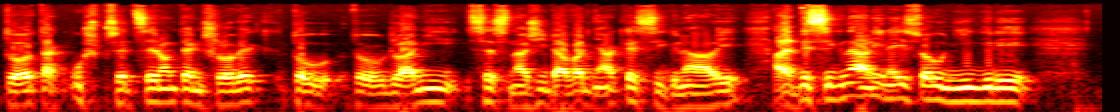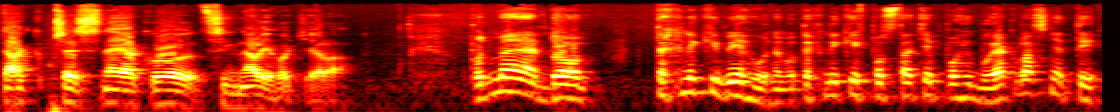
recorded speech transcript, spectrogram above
to, tak už přece jenom ten člověk tou, tou dlaní se snaží dávat nějaké signály, ale ty signály nejsou nikdy tak přesné jako signály jeho těla. Pojďme do techniky běhu nebo techniky v podstatě pohybu. Jak vlastně ty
